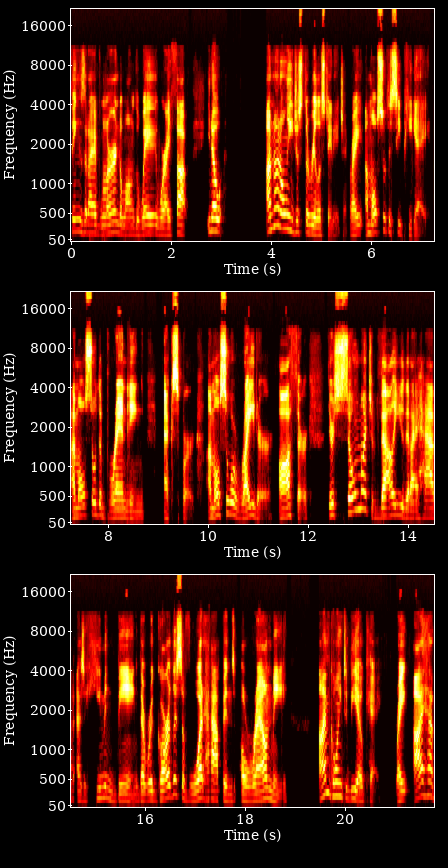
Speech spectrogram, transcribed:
things that I have learned along the way where I thought, you know, I'm not only just the real estate agent, right? I'm also the CPA. I'm also the branding expert. I'm also a writer, author. There's so much value that I have as a human being that regardless of what happens around me, I'm going to be okay, right? I have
